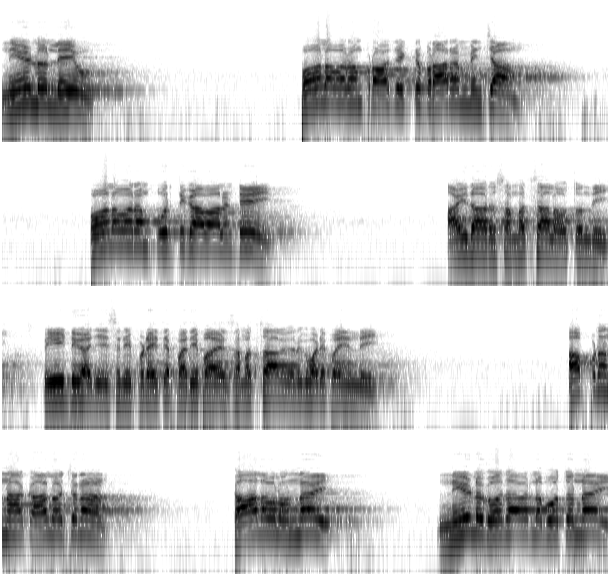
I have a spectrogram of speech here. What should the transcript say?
నీళ్ళు లేవు. పోలవరం ప్రాజెక్టు ప్రారంభించాం. పోలవరం పూర్తి కావాలంటే ఐదారు సంవత్సరాలు అవుతుంది. స్పీడ్గా చేసిన ఇప్పుడైతే పది పది సంవత్సరాలు వెనుకబడిపోయింది అప్పుడు నాకు ఆలోచన కాలువలు ఉన్నాయి నీళ్ళు గోదావరిలో పోతున్నాయి.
